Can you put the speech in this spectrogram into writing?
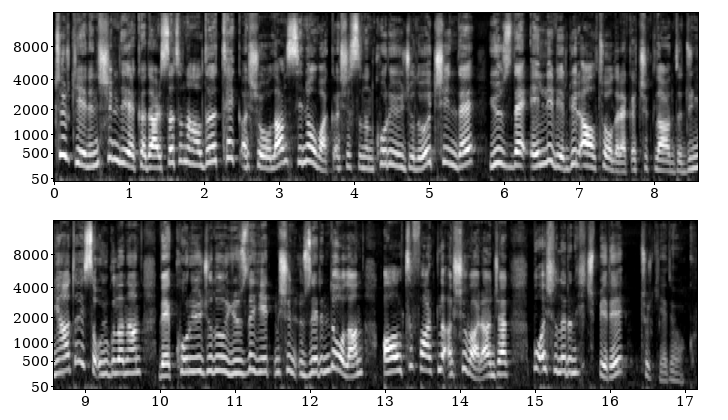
Türkiye'nin şimdiye kadar satın aldığı tek aşı olan Sinovac aşısının koruyuculuğu Çin'de %50,6 olarak açıklandı. Dünyada ise uygulanan ve koruyuculuğu %70'in üzerinde olan 6 farklı aşı var. Ancak bu aşıların hiçbiri Türkiye'de yok.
